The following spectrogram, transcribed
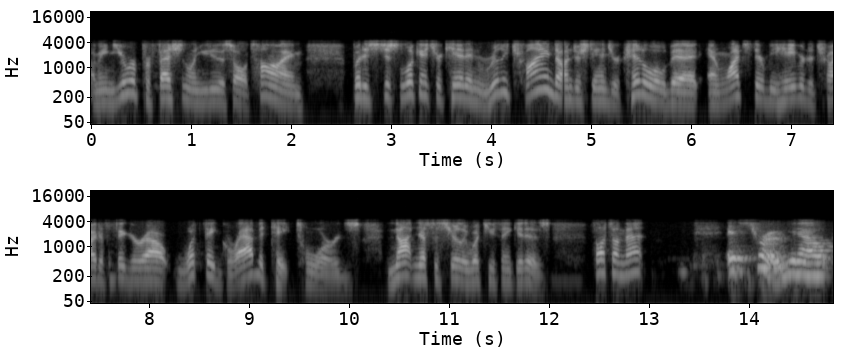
I mean, you're a professional and you do this all the time, but it's just looking at your kid and really trying to understand your kid a little bit and watch their behavior to try to figure out what they gravitate towards, not necessarily what you think it is. Thoughts on that? It's true. You know,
